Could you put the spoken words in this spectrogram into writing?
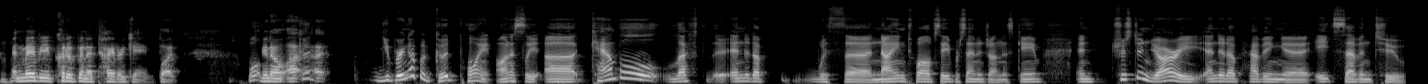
mm-hmm. and maybe it could have been a tighter game. But well, you know, I, you bring up a good point. Honestly, uh, Campbell left ended up with a 9-12 save percentage on this game, and Tristan Jarry ended up having a eight seven two.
